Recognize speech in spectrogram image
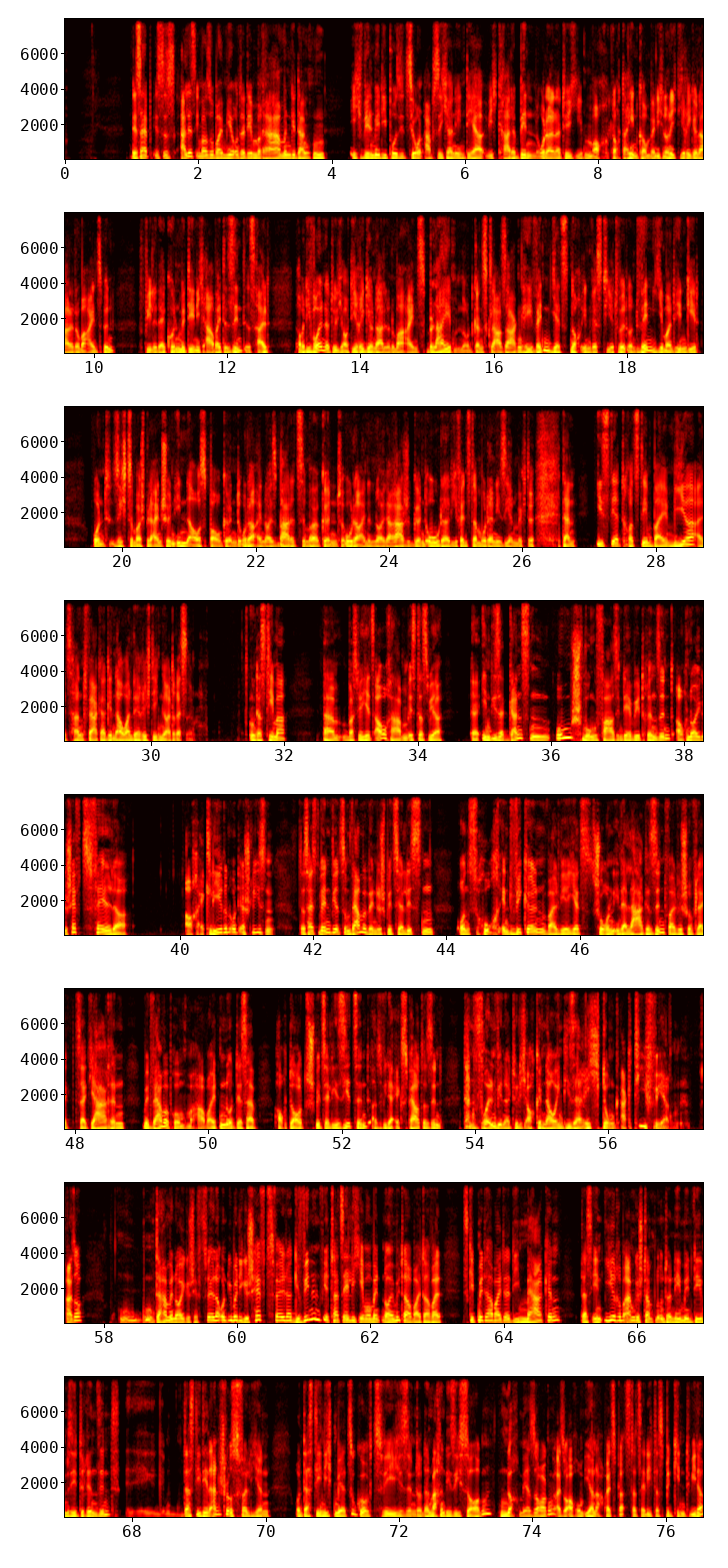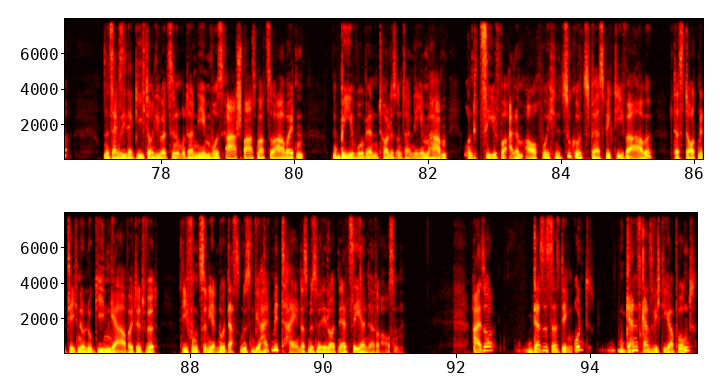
Deshalb ist es alles immer so bei mir unter dem Rahmengedanken, ich will mir die Position absichern, in der ich gerade bin. Oder natürlich eben auch noch dahin kommen, wenn ich noch nicht die regionale Nummer eins bin. Viele der Kunden, mit denen ich arbeite, sind es halt. Aber die wollen natürlich auch die regionale Nummer eins bleiben und ganz klar sagen, hey, wenn jetzt noch investiert wird und wenn jemand hingeht und sich zum Beispiel einen schönen Innenausbau gönnt oder ein neues Badezimmer gönnt oder eine neue Garage gönnt oder die Fenster modernisieren möchte, dann ist der trotzdem bei mir als Handwerker genau an der richtigen Adresse. Und das Thema ähm, was wir jetzt auch haben, ist, dass wir äh, in dieser ganzen Umschwungphase, in der wir drin sind, auch neue Geschäftsfelder auch erklären und erschließen. Das heißt, wenn wir zum Wärmewendespezialisten uns hochentwickeln, weil wir jetzt schon in der Lage sind, weil wir schon vielleicht seit Jahren mit Wärmepumpen arbeiten und deshalb auch dort spezialisiert sind, also wieder Experte sind, dann wollen wir natürlich auch genau in dieser Richtung aktiv werden. Also da haben wir neue Geschäftsfelder und über die Geschäftsfelder gewinnen wir tatsächlich im Moment neue Mitarbeiter, weil es gibt Mitarbeiter, die merken, dass in ihrem angestammten Unternehmen, in dem sie drin sind, äh, dass die den Anschluss verlieren und dass die nicht mehr zukunftsfähig sind. Und dann machen die sich Sorgen, noch mehr Sorgen, also auch um ihren Arbeitsplatz. Tatsächlich, das beginnt wieder. Und dann sagen sie, da gehe ich doch lieber zu einem Unternehmen, wo es A, Spaß macht zu arbeiten, B, wo wir ein tolles Unternehmen haben und C, vor allem auch, wo ich eine Zukunftsperspektive habe, dass dort mit Technologien gearbeitet wird, die funktionieren. Nur das müssen wir halt mitteilen, das müssen wir den Leuten erzählen da draußen. Also, das ist das Ding. Und ein ganz, ganz wichtiger Punkt,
